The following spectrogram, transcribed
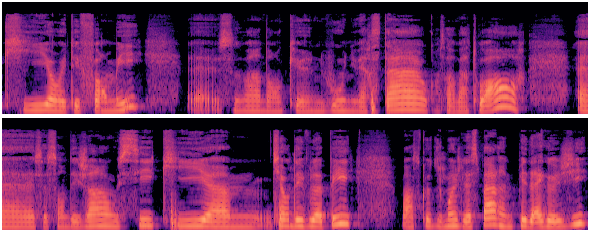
qui ont été formés euh, souvent donc niveau universitaire, au conservatoire. Euh, ce sont des gens aussi qui, qui ont développé, en tout cas du moins je l'espère, une pédagogie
